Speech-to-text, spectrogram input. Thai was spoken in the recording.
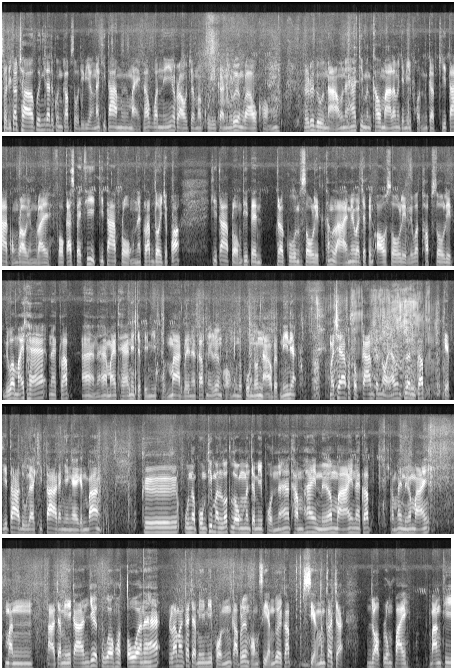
สวัสดีครับชาวเพื่อนกีตาร์ทุกคนครับ สวัสดีไปยังนักกีตาร์มือใหม่ครับ วันนี้เราจะมาคุยกันเรื่องราวของฤดูหนาวนะฮะที่มันเข้ามาแล้วมันจะมีผลกับกีตาร์ของเราอย่างไร โฟกัสไปที่กีตาร์โปร่งนะครับ โดยเฉพาะกีตาร์โปร่งที่เป็นตระกูลโซลิดทั้งหลายไม่ว่าจะเป็น all solid หรือว่า top solid หรือว่าไม้แท้นะครับอ่านะฮะไม้แท้เนี่ยจะไปมีผลมากเลยนะครับ ในเรื่องของอุณหภูมิหนาวแบบนี้เนี่ยมาแชร์ประสบการณ์กันหน่อยครับเพื่อนๆครับ เก็บกีตาร์ดูแลกีตาร์กันยังไงกันบ้าง คืออุณหภูมิที่มันลดลงมันจะมีผลนะฮะทำให้เนื้อไม้นะครับทำให้เนื้อไม้ มันอาจจะมีการยืดตัวหดตัวนะฮะแล้วมันก็จะมีมีผลกับเรื่องของเสียงด้วยครับ เสียงมันก็จะดรอปลงไป บางที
